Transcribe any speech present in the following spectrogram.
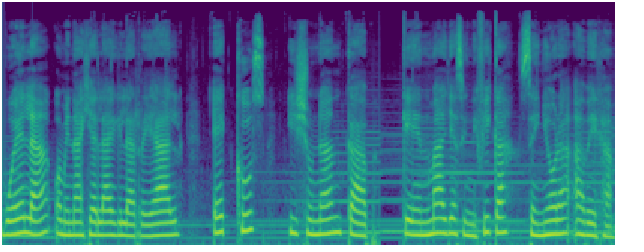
Vuela, homenaje al águila real, Ekus y Shunan Kab, que en maya significa señora abeja.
